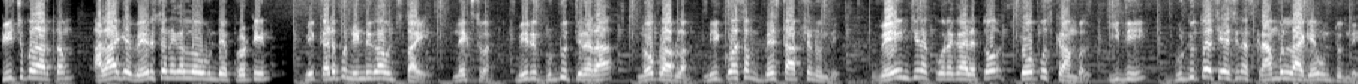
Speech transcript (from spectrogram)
పీచు పదార్థం అలాగే వేరుశనగల్లో ఉండే ప్రోటీన్ మీ కడుపు నిండుగా ఉంచుతాయి. నెక్స్ట్ వన్ మీరు గుడ్డు తినరా? నో ప్రాబ్లం మీకోసం బెస్ట్ ఆప్షన్ ఉంది. వేయించిన కూరగాయలతో టోపు స్క్రాంబుల్ ఇది గుడ్డుతో చేసిన స్క్రాంబుల్ లాగే ఉంటుంది.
